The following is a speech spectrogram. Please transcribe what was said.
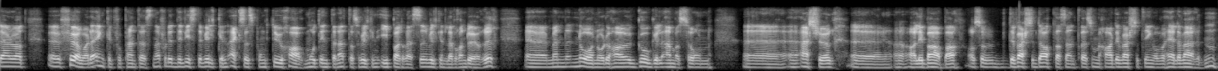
det er jo at uh, før var det enkelt for pentestene, fordi de visste hvilken accesspunkt du har mot internett, altså hvilken IP-adresser, hvilken leverandører. Uh, men nå når du har Google, Amazon, Uh, Asher, Alibaba, altså diverse datasentre som har diverse ting over hele verden,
